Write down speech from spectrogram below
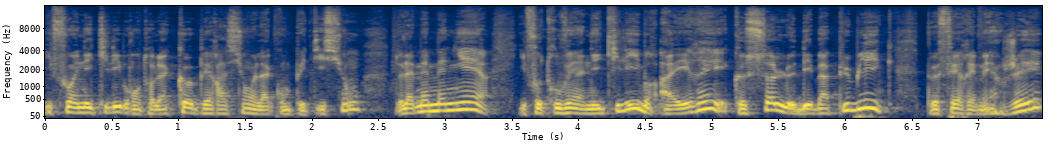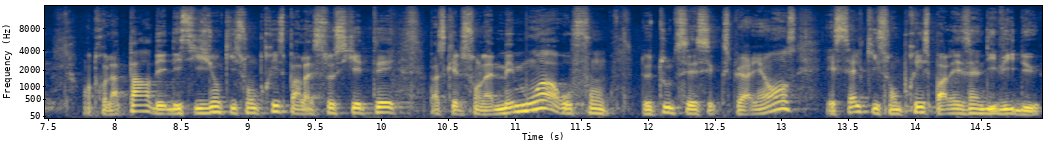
il faut un équilibre entre la coopération et la compétition. De la même manière, il faut trouver un équilibre aéré que seul le débat public peut faire émerger entre la part des décisions qui sont prises par la société, parce qu'elles sont la mémoire au fond de toutes ces expériences, et celles qui sont prises par les individus.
